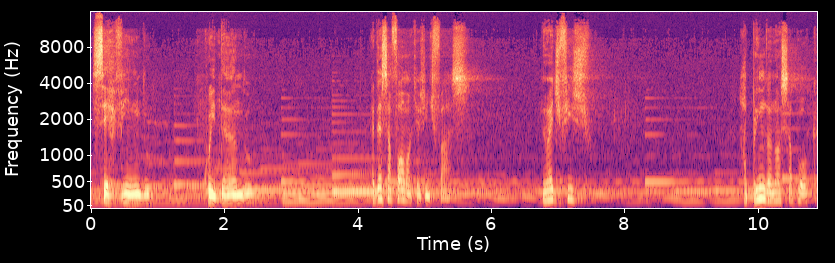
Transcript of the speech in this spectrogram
servindo, cuidando. É dessa forma que a gente faz. Não é difícil abrindo a nossa boca,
